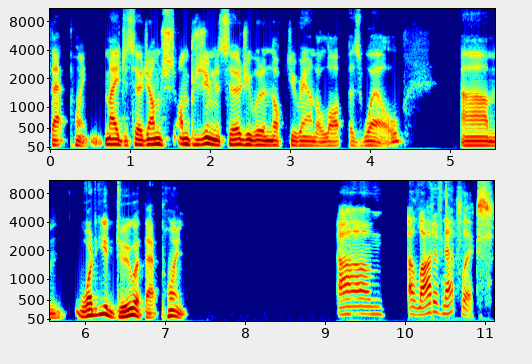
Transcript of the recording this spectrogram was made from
that point? Major surgery. I'm I'm presuming the surgery would have knocked you around a lot as well. Um, what do you do at that point? Um, a lot of Netflix,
